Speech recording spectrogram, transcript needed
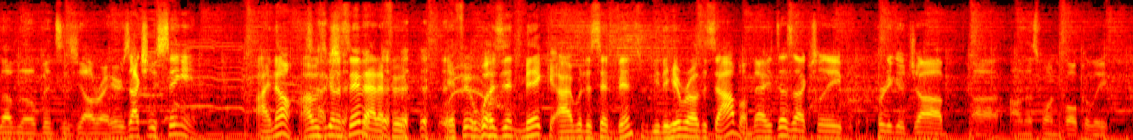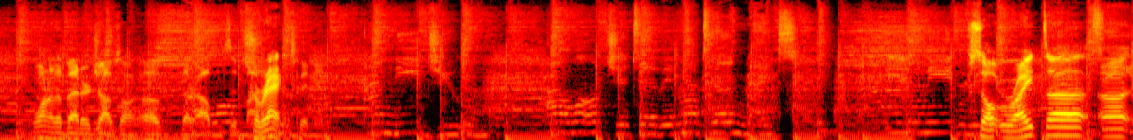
Love little Vince's yell right here. He's actually singing. I know. I was gonna say that if it if it wasn't Mick, I would have said Vince would be the hero of this album. Yeah, he does actually a pretty good job uh, on this one vocally. One of the better jobs on, of their albums, in my Correct. opinion. I need you. I want you to be my tonight. You need me. So right, uh, uh,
